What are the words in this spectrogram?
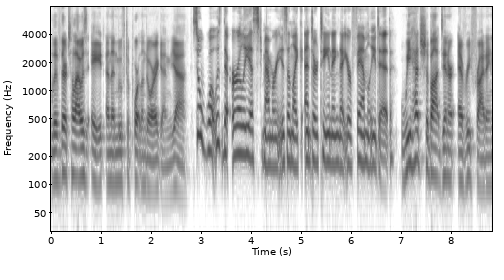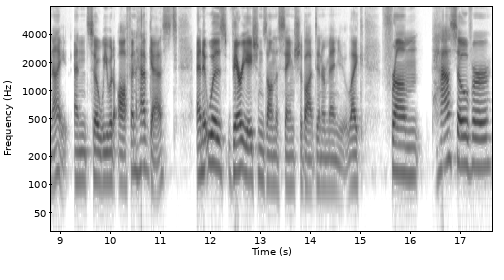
Lived there till I was eight and then moved to Portland, Oregon. Yeah. So what was the earliest memories and like entertaining that your family did? We had Shabbat dinner every Friday night. And so we would often have guests. And it was variations on the same Shabbat dinner menu. Like from Passover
